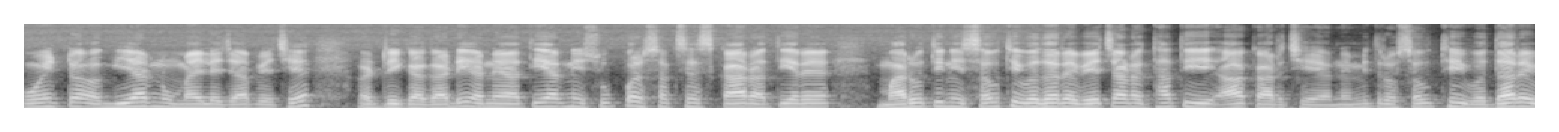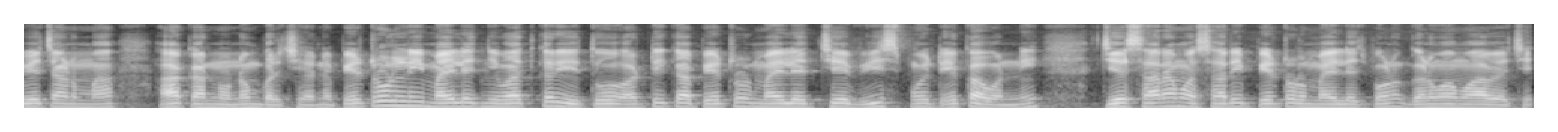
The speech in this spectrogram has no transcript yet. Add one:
પોઈન્ટ અગિયારનું માઇલેજ આપે છે. અર્ટિકા ગાડી અને અત્યારની સુપર સક્સેસ કાર અત્યારે મારુતિની સૌથી વધારે વેચાણ થતી આ કાર છે અને મિત્રો સૌથી વધારે વેચાણમાં આ કારનો નંબર છે. અને પેટ્રોલની માઇલેજની વાત કરીએ તો અર્ટિકા પેટ્રોલ માઇલેજ છે વીસ પોઈન્ટ એકાવનની, જે સારામાં સારી પેટ્રોલ માઇલેજ પણ ગણવામાં આવે છે.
